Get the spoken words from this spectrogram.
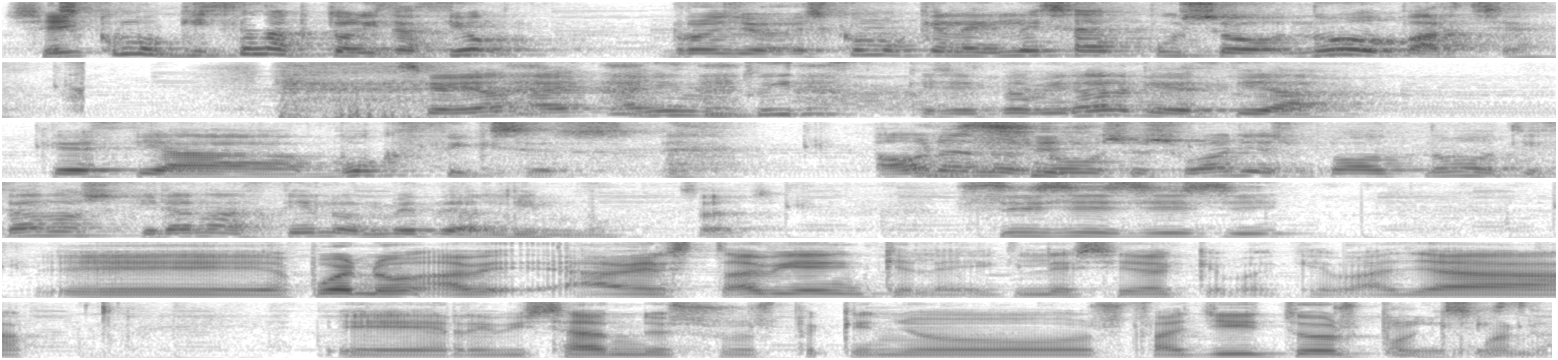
Sí, Es como que hizo una actualización, rollo. Es como que la iglesia puso nuevo parche. Es que había- hay, hay un tweet que se hizo viral que decía, que decía book fixes. Ahora los nuevos usuarios no bautizados irán al cielo en vez de al limbo, ¿sabes? Sí, sí, sí, sí. Eh, bueno, a ver, a ver, está bien que la iglesia que, va- que vaya eh, revisando esos pequeños fallitos, porque Sí, bueno.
